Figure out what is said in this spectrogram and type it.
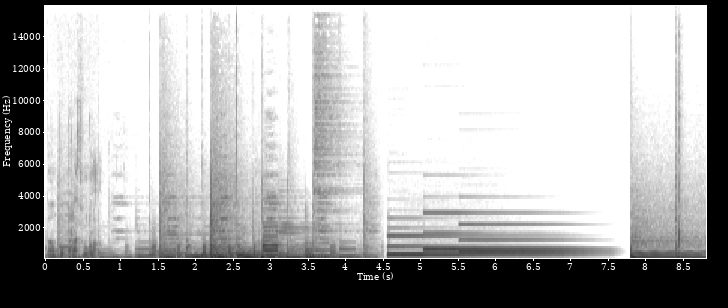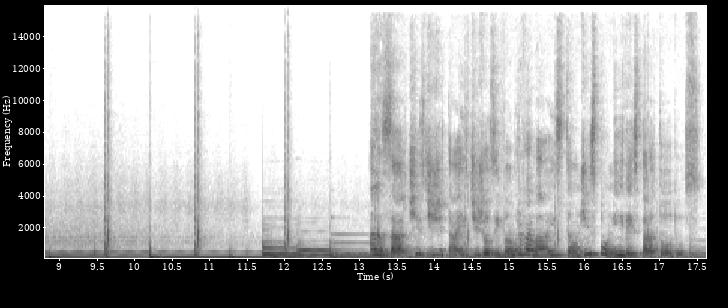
Vamos para o próximo bloco. As artes digitais de Josivan Bravalá estão disponíveis para todos.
